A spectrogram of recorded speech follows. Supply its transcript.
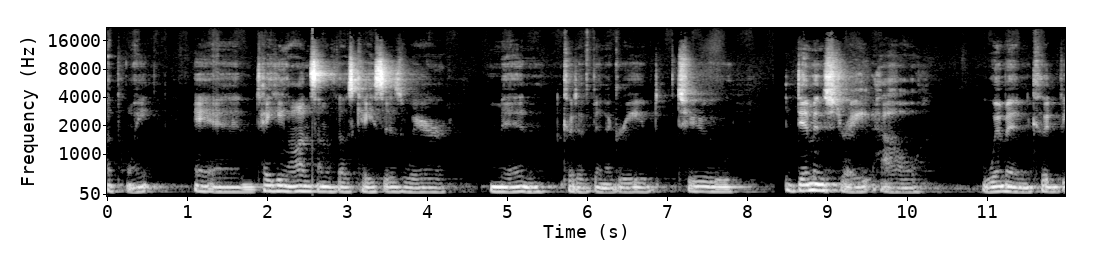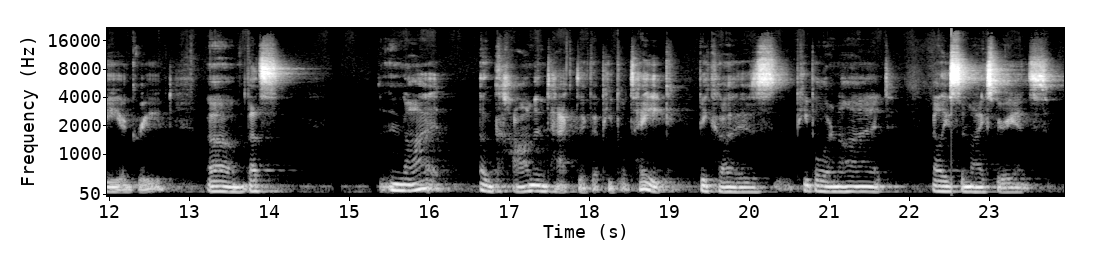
a point and taking on some of those cases where men could have been aggrieved to demonstrate how women could be aggrieved. Um, that's not a common tactic that people take because people are not, at least in my experience,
